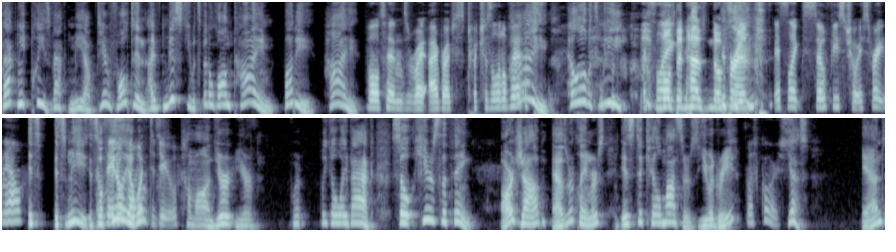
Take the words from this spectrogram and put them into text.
back me, please, back me up, dear Volton. I've missed you. It's been a long time, buddy. Hi, Volton's right eyebrow just twitches a little bit. hi, hello, it's me. It's like Volton has no It's- friends. it's like Sophie's choice right now. It's it's me. It's They Ophelia. don't know what to do. Come on, you're you're we're, we go way back. So here's the thing: our job as reclaimers is to kill monsters. You agree? Of course. Yes. And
